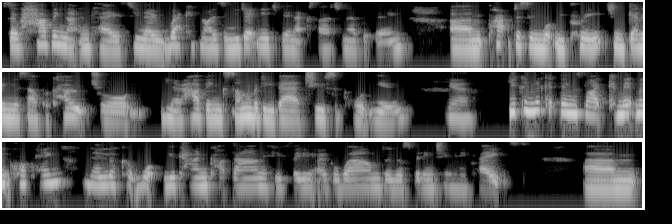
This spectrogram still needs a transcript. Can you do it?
so having that in place, you know, recognizing you don't need to be an expert in everything, um, practicing what you preach and getting yourself a coach or, you know, having somebody there to support you. Yeah. You can look at things like commitment cropping, you know, look at what you can cut down if you're feeling overwhelmed or you're spinning too many plates. Um,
